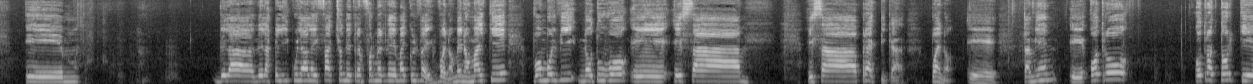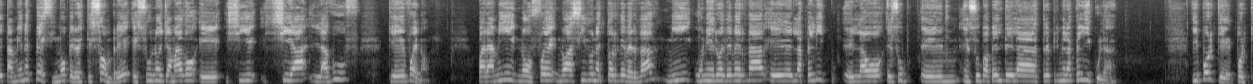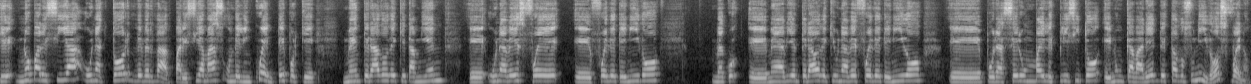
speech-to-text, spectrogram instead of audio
de, la, de las películas live action de Transformers de Michael Bay. Bueno, menos mal que Bumblebee no tuvo eh, esa, esa práctica. Bueno, eh, también eh, otro, otro actor que también es pésimo, pero este es hombre, es uno llamado Shia LaBeouf, que bueno, para mí no fue no ha sido un actor de verdad ni un héroe de verdad en las en, su, en, su papel de las tres primeras películas ¿Y por qué? Porque no parecía un actor de verdad, parecía más un delincuente porque me he enterado de que también eh, una vez fue, eh, fue detenido, me, eh, me, había enterado de que una vez fue detenido eh, por hacer un baile explícito en un cabaret de Estados Unidos. Bueno,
